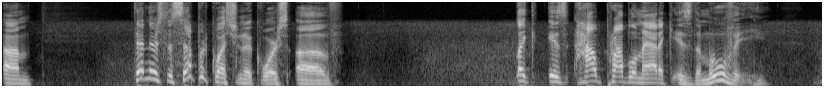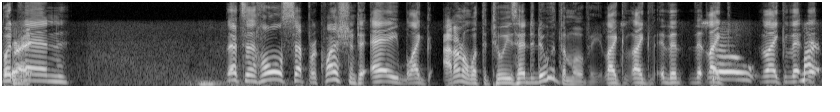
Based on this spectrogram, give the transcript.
um, then there's the separate question, of course, of like is how problematic is the movie, but Right. then. That's a whole separate question. To a like, I don't know what the Tuohy's had to do with the movie. Like, like the, the like, like the, the,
